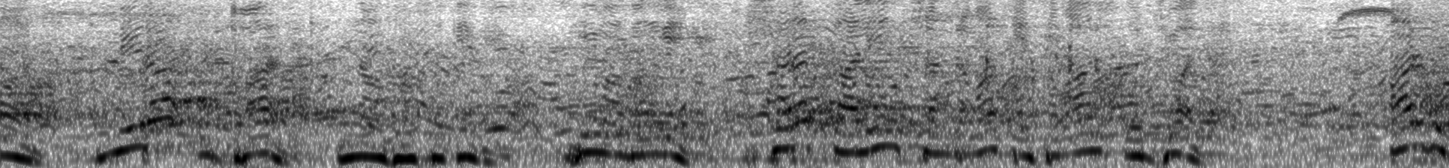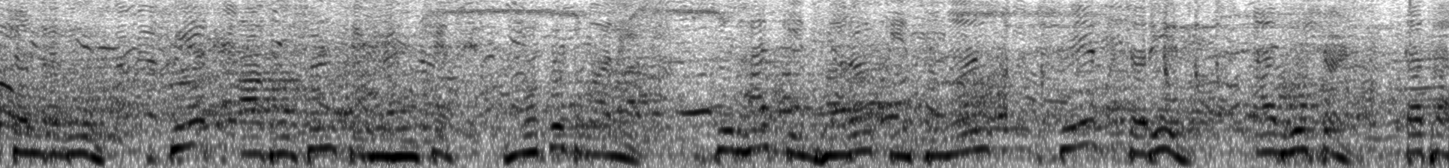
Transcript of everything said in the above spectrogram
और मेरा उद्धार न हो सकेगा। भीमा गंगे शरतकालीन चंद्रमा के समान उज्जवल अर्ध चंद्ररूप श्वेत आभूषण से विभूषित मुकुट वाले सुधा की धारा के समान श्वेत शरीर, आभूषण तथा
